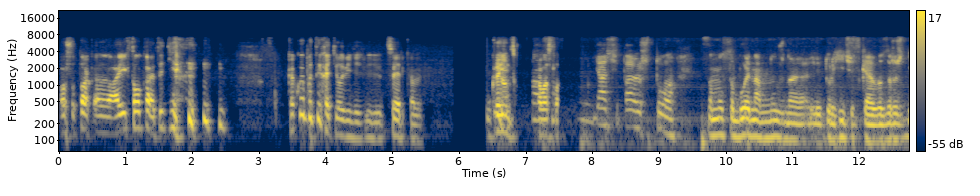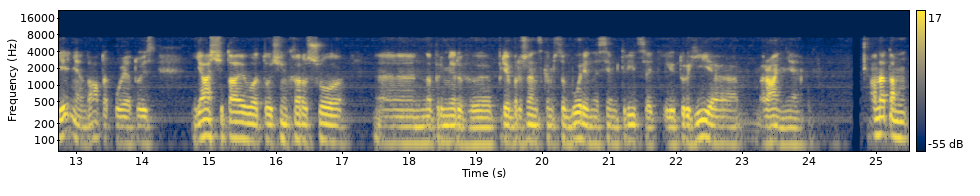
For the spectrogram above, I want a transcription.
а что так, а, а их толкают, иди. Какой бы ты хотел видеть э, церковь? Украинскую, ну, православную? Я считаю, что само собой нам нужно литургическое возрождение, да, такое, то есть я считаю вот очень хорошо, э, например, в Преображенском соборе на 7.30 литургия ранняя, она там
